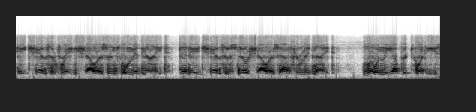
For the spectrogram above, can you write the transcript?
A chance of rain showers until midnight, then a chance of snow showers after midnight. Low in the upper 20s.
